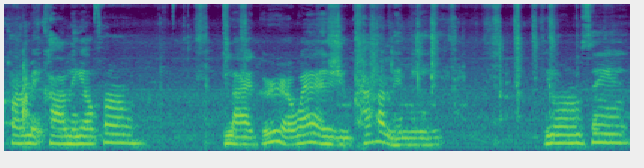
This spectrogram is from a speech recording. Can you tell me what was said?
Karmic calling your phone. Like, girl, why is you calling me? You know what I'm saying?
